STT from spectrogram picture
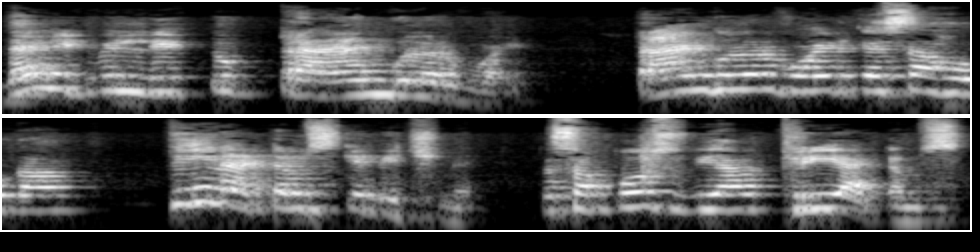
then it will lead to triangular void triangular void कैसा होगा? तीन एटम्स के बीच में। तो suppose we have three atoms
